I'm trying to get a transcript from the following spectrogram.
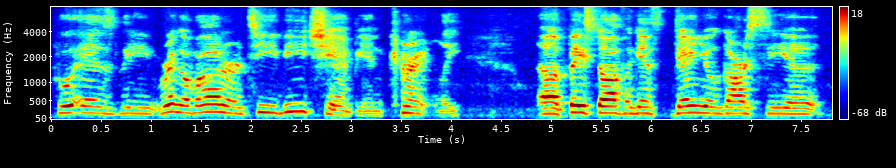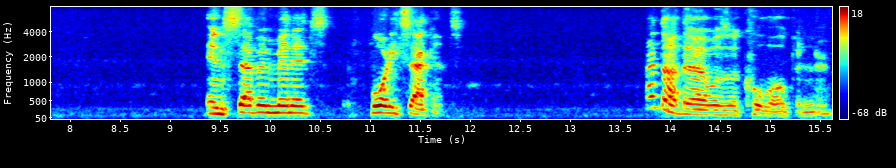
who is the Ring of Honor TV champion currently, uh, faced off against Daniel Garcia in seven minutes, 40 seconds. I thought that was a cool opener.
